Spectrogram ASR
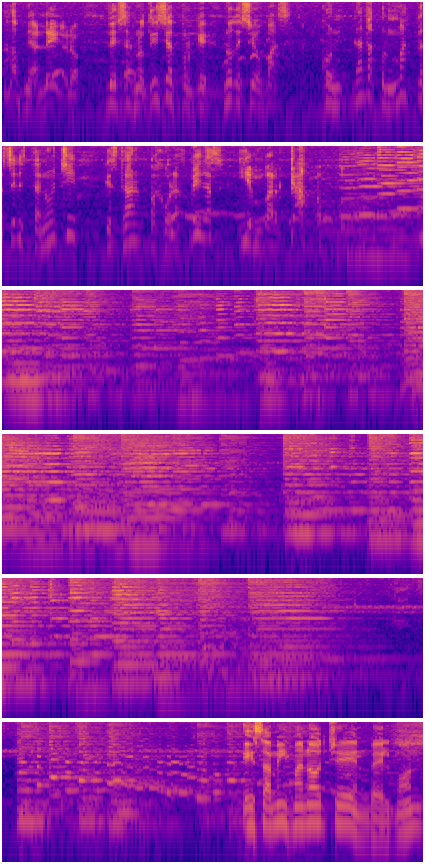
Ah, me alegro de esas noticias porque no deseo más. Con nada con más placer esta noche que estar bajo las velas y embarcado. Esa misma noche en Belmont,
